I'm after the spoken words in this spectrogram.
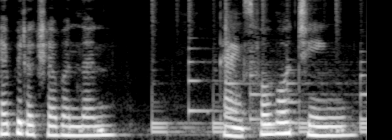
Happy Rakshabandhan thanks for watching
